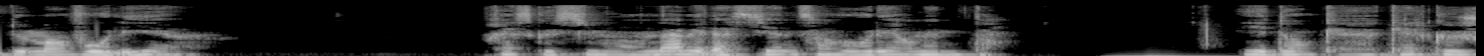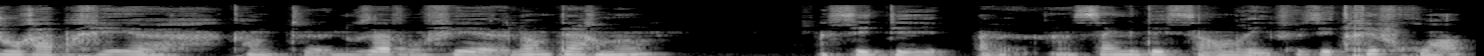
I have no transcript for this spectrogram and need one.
de m'envoler, presque si mon âme et la sienne s'envolaient en même temps. Et donc, euh, quelques jours après, euh, quand nous avons fait euh, l'enterrement, c'était un 5 décembre, il faisait très froid,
